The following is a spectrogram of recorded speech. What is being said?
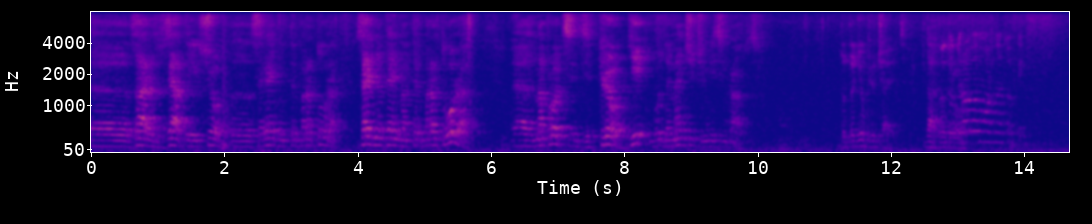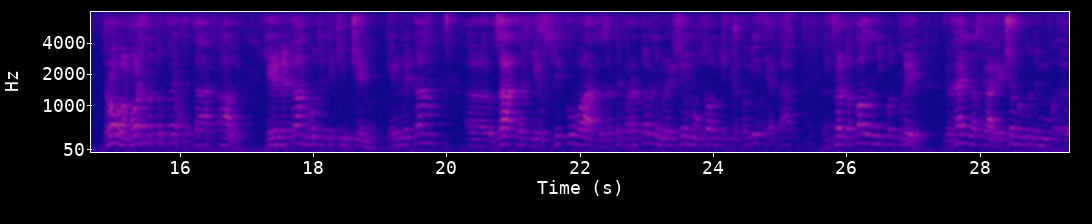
е, зараз взяти, якщо е, середня температура, середньоденна температура е, на протязі трьох діб буде менше, ніж 8 градусів. То тоді включається. Да. На Тут дорогу. дрова можна топити. Дрова можна топити, так, але керівникам буде таким чином. Керівникам е, закладів слідкувати за температурним режимом зовнішнього повітря так, і твердопалені котли. Михайлівна скаже, якщо ми будемо е,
